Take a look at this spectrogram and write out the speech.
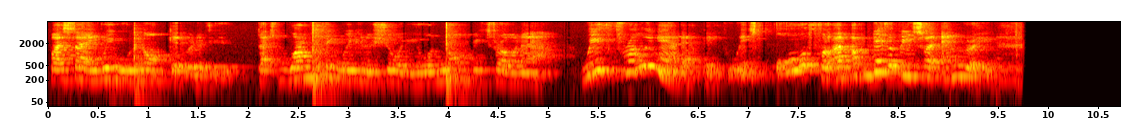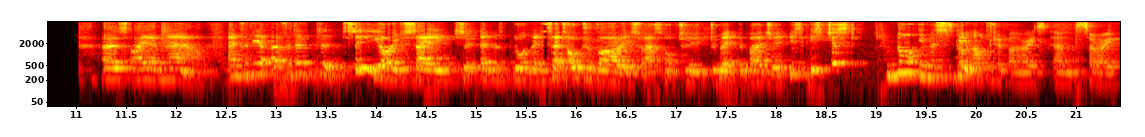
by saying, we will not get rid of you. That's one thing we can assure you, you will not be thrown out. We're throwing out our people. It's awful. I've never been so angry as I am now. And for the, uh, for the, the, CEO to say, to, and Lord Mayor it's ultra vires for us not to direct the budget, is, is just not in the spirit. Not ultra vires, um, sorry,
